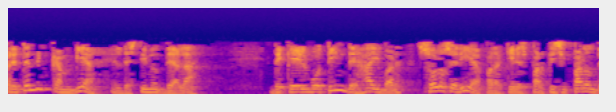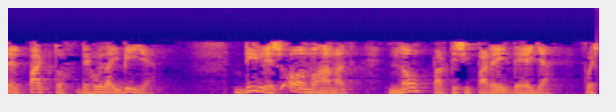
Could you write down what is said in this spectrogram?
Pretenden cambiar el destino de Alá, de que el botín de Haibar solo sería para quienes participaron del pacto de Judaibilla. Diles, oh Muhammad, no participaréis de ella, pues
